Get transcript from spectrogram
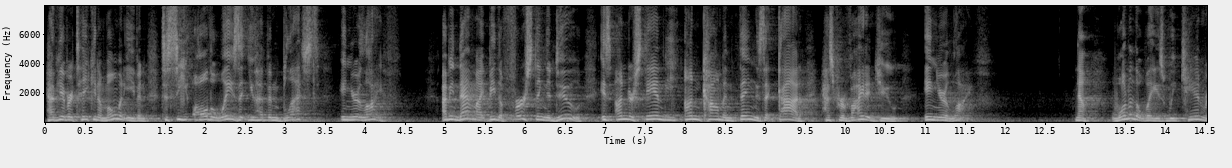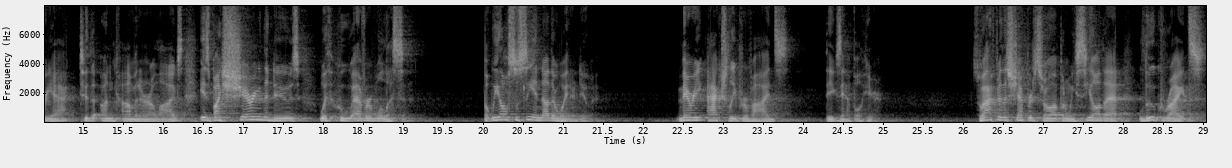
Have you ever taken a moment even to see all the ways that you have been blessed in your life? I mean, that might be the first thing to do is understand the uncommon things that God has provided you in your life. Now, one of the ways we can react to the uncommon in our lives is by sharing the news with whoever will listen. But we also see another way to do it. Mary actually provides the example here. So after the shepherds show up and we see all that, Luke writes,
